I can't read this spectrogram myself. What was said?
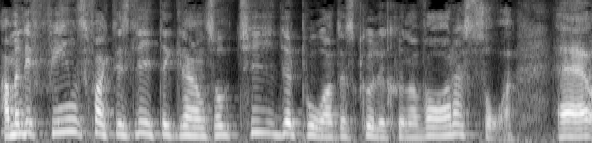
Ja, men det finns faktiskt lite grann som tyder på att det skulle kunna vara så. Eh,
